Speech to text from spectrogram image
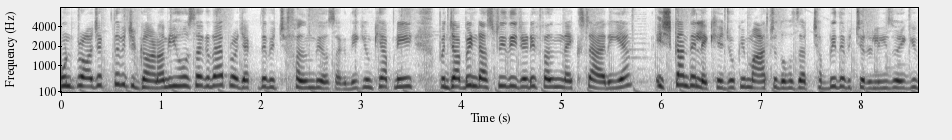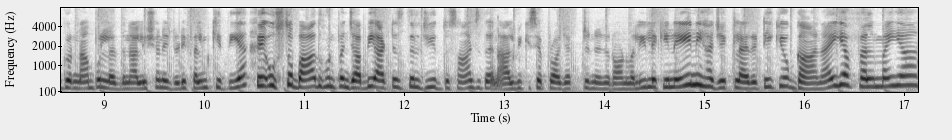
ਹੁਣ ਪ੍ਰੋਜੈਕਟ ਦੇ ਵਿੱਚ ਗਾਣਾ ਵੀ ਹੋ ਸਕਦਾ ਹੈ, ਪ੍ਰੋਜੈਕਟ ਦੇ ਵਿੱਚ ਫਿਲਮ ਵੀ ਹੋ ਸਕਦੀ ਹੈ, ਕਿਉਂਕਿ ਆਪਣੀ ਪੰਜਾਬੀ ਇੰਡਸਟਰੀ ਦੀ ਜਿਹੜੀ ਫਿਲਮ ਨੈਕਸਟ ਆ ਰਹੀ ਹੈ, ਇਸ਼ਕਾਂ ਦੇ ਲੇਖੇ, ਜੋ ਕਿ ਮਾਰਚ 2026 ਦੇ ਵਿੱਚ ਰਿਲੀਜ਼ ਹੋਏਗੀ, ਗੁਰਨਾਮ ਭੁੱਲਰ ਦੇ ਨਾਲ ਇਸ਼ਾ ਨੇ ਜਿਹੜੀ ਫਿਲਮ ਕੀਤੀ ਹੈ। ਤੇ ਉਸ ਤੋਂ ਬਾਅਦ ਹੁਣ ਪੰਜਾਬੀ ਆਰਟਿਸਟ ਦਿਲਜੀਤ ਦੋਸਾਂਝ ਦੇ ਨਾਲ ਵੀ ਕਿਸੇ ਪ੍ਰੋਜੈਕਟ 'ਚ ਨਜ਼ਰ ਆਉਣ ਵਾਲੀ ਲੇਕਿਨ ਇਹ ਨਹੀਂ ਹਜੇ ਕਲੈਰਿਟੀ ਕਿ ਉਹ ਗਾਣਾ ਹੈ ਜਾਂ ਫਿਲਮ ਹੈ ਜਾਂ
